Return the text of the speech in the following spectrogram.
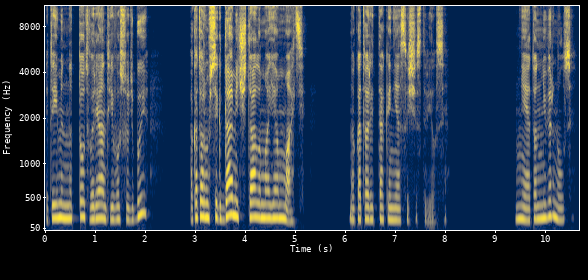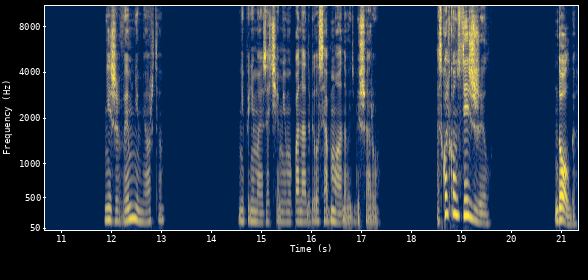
Это именно тот вариант его судьбы, о котором всегда мечтала моя мать, но который так и не осуществился. Нет, он не вернулся. Ни живым, ни мертвым. Не понимаю, зачем ему понадобилось обманывать Бешару. А сколько он здесь жил? Долго.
